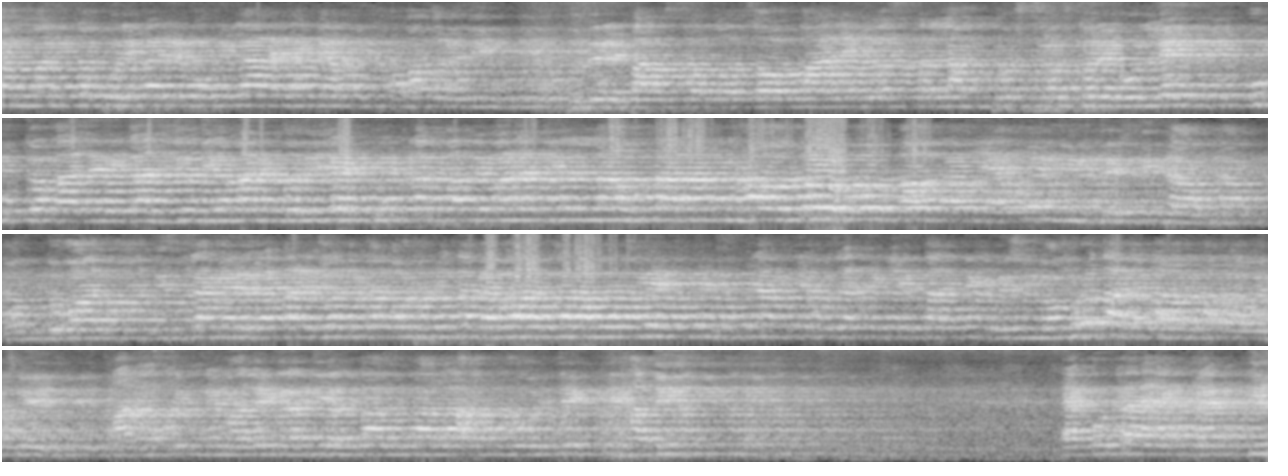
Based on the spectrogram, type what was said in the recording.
সম্মানিত পরিবারের মহিলা ক্ষমা করে দিন। হুজুরে পাক সাল্লাল্লাহু আলাইহি ওয়াসাল্লাম প্রশ্ন করে বললেন, উক্ত কাজের কাজ যদি আমার টুকরা ফাতেমা রাদিয়াল্লাহু তাআলা আনহা আমি একই নির্দেশ দিতাম। বন্ধুগণ, ইসলামের ব্যাপারে যতটা কঠোরতা ব্যবহার করা হয়েছে, ইসলামকে বোঝাতে গিয়ে তার থেকে বেশি নম্রতা আনাস ইবনে মালিক রাদিয়াল্লাহু তাআলা আনহু হইতে একটি হাদিস এক ব্যক্তি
